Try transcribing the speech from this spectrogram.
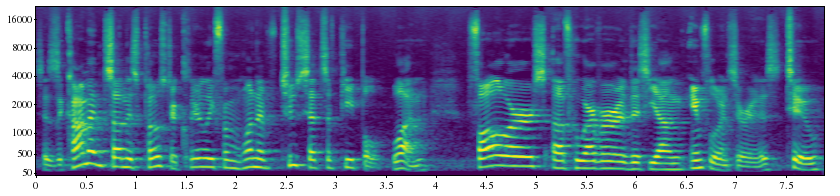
says the comments on this post are clearly from one of two sets of people. One, followers of whoever this young influencer is. Two,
